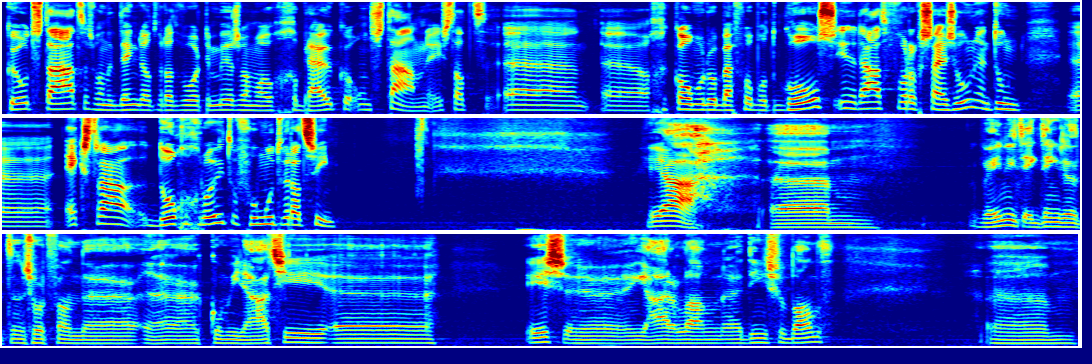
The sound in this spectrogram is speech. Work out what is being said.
cultstatus, want ik denk dat we dat woord inmiddels wel mogen gebruiken, ontstaan? Is dat uh, uh, gekomen door bijvoorbeeld goals inderdaad vorig seizoen en toen extra doorgegroeid? Of hoe moeten we dat zien? Ja, um, ik weet niet. Ik denk dat het een soort van combinatie is. een jarenlang dienstverband. Um,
